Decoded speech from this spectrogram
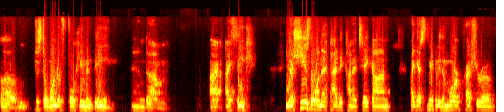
um, just a wonderful human being, and um, I, I think you know she's the one that had to kind of take on, I guess maybe the more pressure of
